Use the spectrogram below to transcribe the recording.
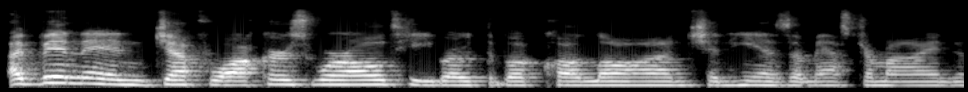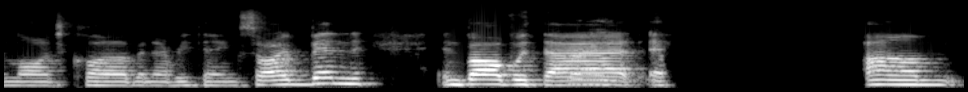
I've been in Jeff Walker's world. He wrote the book called Launch, and he has a mastermind and launch club and everything. So I've been involved with that. Right. And, um,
